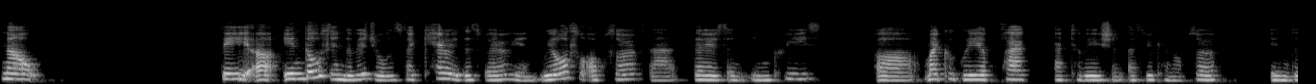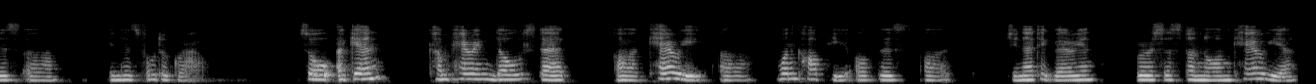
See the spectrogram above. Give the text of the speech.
Now, the, uh, in those individuals that carry this variant, we also observe that there is an increase uh, microglia plaque activation, as you can observe in this, uh, in this photograph. So again, comparing those that carry uh, one copy of this uh, genetic variant versus the non-carrier,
